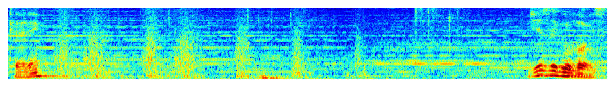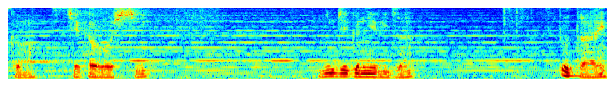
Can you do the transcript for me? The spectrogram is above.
Okej. Okay. Gdzie jest jego wojsko? Z ciekawości. Nigdzie go nie widzę. Tutaj.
